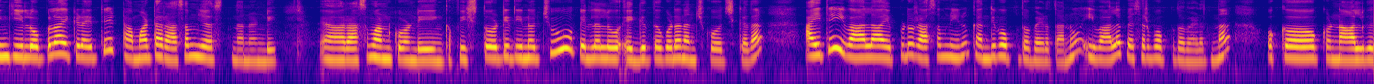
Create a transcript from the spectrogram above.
ఇంక ఈ లోపల ఇక్కడైతే టమాటా రసం చేస్తున్నానండి. రసం అనుకోండి ఇంకా ఫిష్ తోటి తినొచ్చు పిల్లలు ఎగ్తో కూడా నంచుకోవచ్చు కదా. అయితే ఇవాళ ఎప్పుడు రసం నేను కందిపప్పుతో పెడతాను. ఇవాళ పెసరపప్పుతో పెడుతున్నా. ఒక ఒక నాలుగు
